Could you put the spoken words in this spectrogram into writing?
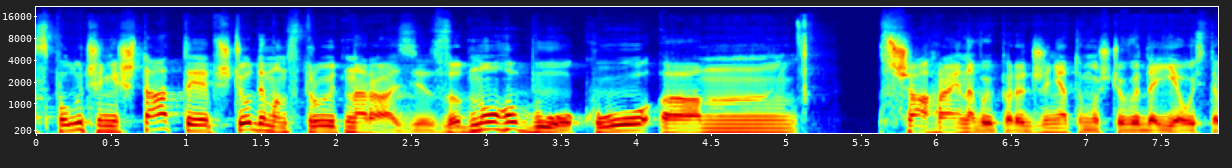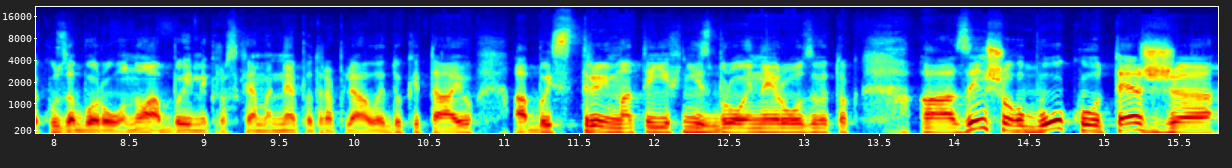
Сполучені Штати що демонструють наразі? З одного боку. ем, США грає на випередження, тому що видає ось таку заборону, аби мікросхеми не потрапляли до Китаю, аби стримати їхній збройний розвиток. А з іншого боку, теж е,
